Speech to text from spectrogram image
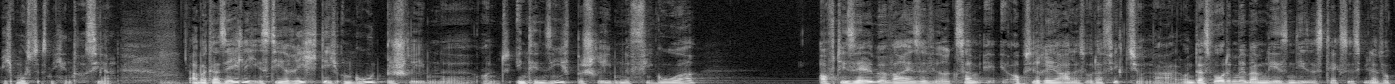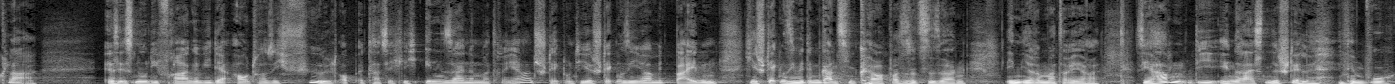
Mich muss es nicht interessieren. Aber tatsächlich ist die richtig und gut beschriebene und intensiv beschriebene Figur auf dieselbe Weise wirksam, ob sie real ist oder fiktional. Und das wurde mir beim Lesen dieses Textes wieder so klar. Es ist nur die Frage, wie der Autor sich fühlt, ob er tatsächlich in seinem Material steckt. Und hier stecken Sie ja mit beiden, hier stecken Sie mit dem ganzen Körper sozusagen in Ihrem Material. Sie haben die hinreißende Stelle in dem Buch,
